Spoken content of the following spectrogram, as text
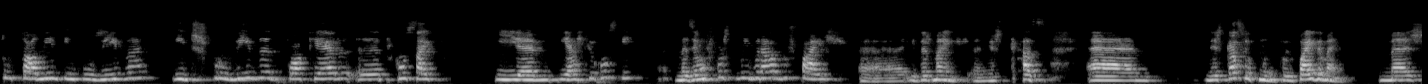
totalmente inclusiva e desprovida de qualquer uh, preconceito. E, um, e, acho que eu consegui. Mas é um esforço deliberado dos pais uh, e das mães, uh, neste caso. neste caso foi comum, foi o pai e da mãe. Mas,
